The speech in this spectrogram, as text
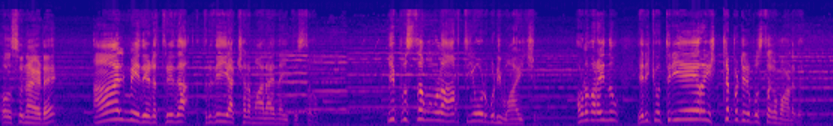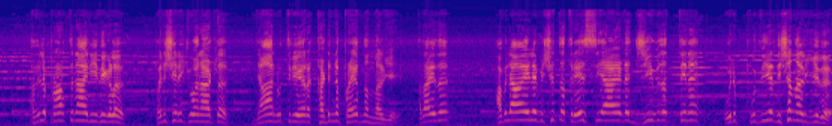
ഒസുനായുടെ ആത്മീയതയുടെ ത്രിത തൃതീയ അക്ഷരമാല എന്ന ഈ പുസ്തകം. ഈ പുസ്തകം നമ്മൾ ആർത്തിയോടുകൂടി വായിച്ചു. അവൾ പറയുന്നു എനിക്ക് ഒത്തിരിയേറെ ഇഷ്ടപ്പെട്ടൊരു പുസ്തകമാണിത്. അതിലെ പ്രാർത്ഥനാ രീതികൾ പരിശീലിക്കുവാനായിട്ട് ഞാൻ ഒത്തിരിയേറെ കഠിന പ്രയത്നം നൽകി. അതായത് അബിലായിലെ വിശുദ്ധ ത്രേസ്യായുടെ ജീവിതത്തിന് ഒരു പുതിയ ദിശ നൽകിയത്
